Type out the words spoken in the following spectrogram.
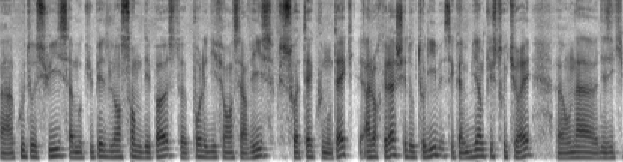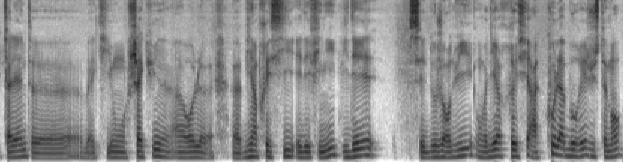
à un couteau suisse à m'occuper de l'ensemble des postes pour les différents services, que ce soit tech ou non tech. Alors que là, chez Doctolib, c'est quand même bien plus structuré. on a des équipes talent ben, qui ont chacune un rôle bien précis et défini. L'idée, c'est d'aujourd'hui, on va dire, réussir à collaborer justement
